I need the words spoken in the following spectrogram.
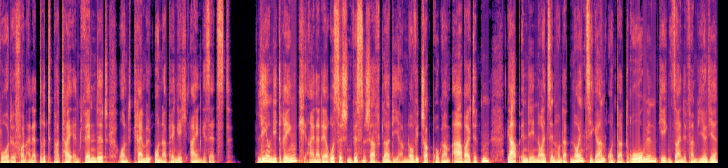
wurde von einer Drittpartei entwendet und Kreml unabhängig eingesetzt. Leonid Rink, einer der russischen Wissenschaftler, die am Novichok-Programm arbeiteten, gab in den 1990ern unter Drohungen gegen seine Familie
